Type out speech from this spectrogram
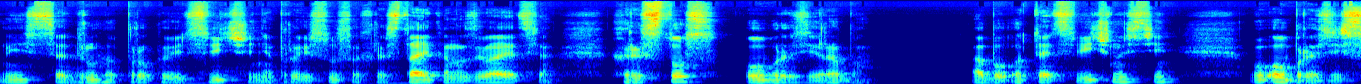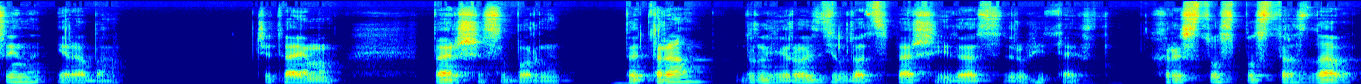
І це друга проповідь свідчення про Ісуса Христа, яка називається Христос в образі раба або Отець вічності в образі Сина і раба. Читаємо перше соборне Петра, другий розділ, 21 і 22 текст. Христос постраждав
